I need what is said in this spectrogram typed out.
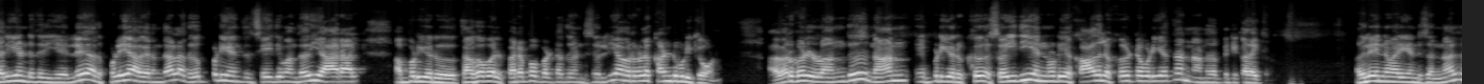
சரியென்று தெரியவில்லை அது புலியாக இருந்தால் அது எப்படி அந்த செய்தி வந்தது யாரால் அப்படி ஒரு தகவல் பரப்பப்பட்டது என்று சொல்லி அவர்களை கண்டுபிடிக்கணும். அவர்கள் வந்து நான் இப்படி ஒரு செய்தி என்னுடைய காதில் கேட்டபடியே தான் நான் அதை பற்றி கதைக்கிறேன் அதுல என்ன மாதிரி என்று சொன்னால்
